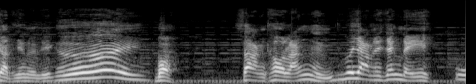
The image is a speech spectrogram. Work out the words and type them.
ญาติยังไงเล็กเอ้ยบ่สร้างเท่าหลังนี่บ่ญาติได้จังไดโอ้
